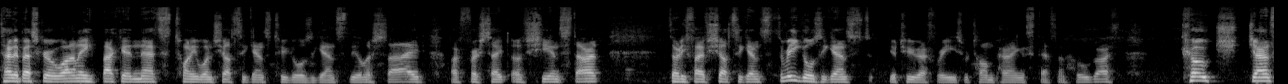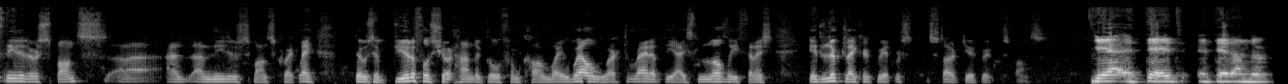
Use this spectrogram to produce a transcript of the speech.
Tyler Beskorowany back in nets, 21 shots against, two goals against the other side. Our first sight of Shane Starrett, 35 shots against, three goals against. Your two referees were Tom Perring and Stefan Hogarth. Coach Jans needed a response uh, and, and, needed a response quickly. There was a beautiful short-handed goal from Conway, well worked, right up the ice, lovely finish. It looked like a great res- start to a great response. Yeah, it did. It did. And the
